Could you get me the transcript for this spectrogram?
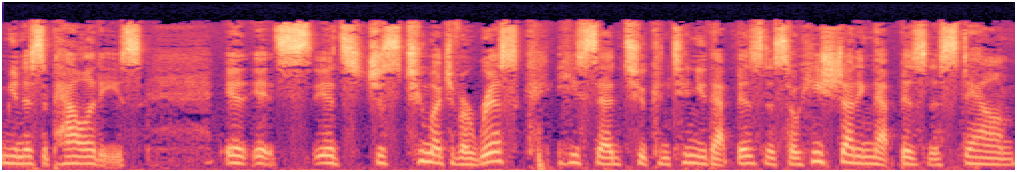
municipalities, it, it's it's just too much of a risk, he said, to continue that business. So he's shutting that business down.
